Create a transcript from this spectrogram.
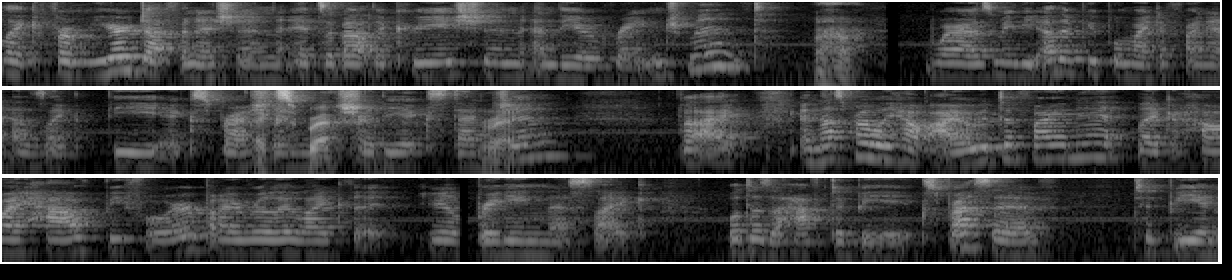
like, from your definition, it's about the creation and the arrangement. Uh-huh. Whereas maybe other people might define it as, like, the expression, Expression. or the extension. But I, and that's probably how I would define it, like how I have before. But I really like that you're bringing this, like, well, does it have to be expressive to be an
